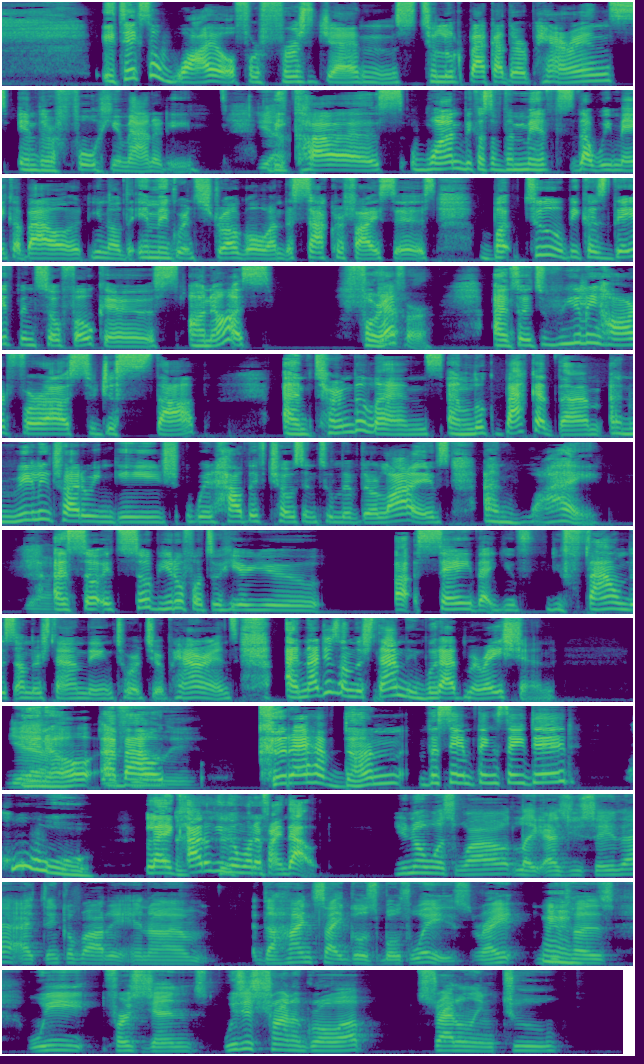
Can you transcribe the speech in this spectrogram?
it takes a while for first gens to look back at their parents in their full humanity. Yeah. Because one, because of the myths that we make about, you know, the immigrant struggle and the sacrifices, but two, because they've been so focused on us forever. Yeah. And so it's really hard for us to just stop and turn the lens and look back at them and really try to engage with how they've chosen to live their lives and why. Yeah. And so it's so beautiful to hear you uh, say that you've you found this understanding towards your parents and not just understanding but admiration yeah, you know definitely. about could i have done the same things they did Who? like i don't even want to find out you know what's wild like as you say that i think about it and um the hindsight goes both ways right mm. because we first gens we're just trying to grow up straddling two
